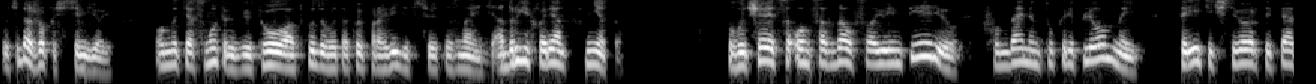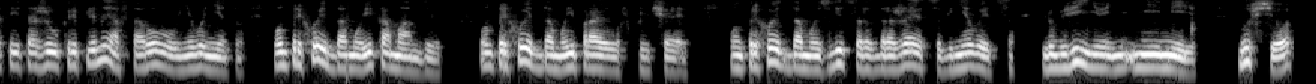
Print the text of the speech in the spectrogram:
у тебя жопа с семьей он на тебя смотрит говорит, о, откуда вы такой провидец, все это знаете. А других вариантов нету. Получается, он создал свою империю, фундамент укрепленный, третий, четвертый, пятый этажи укреплены, а второго у него нету. Он приходит домой и командует. Он приходит домой и правила включает. Он приходит домой, злится, раздражается, гневается, любви не, не имеет. Ну все,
